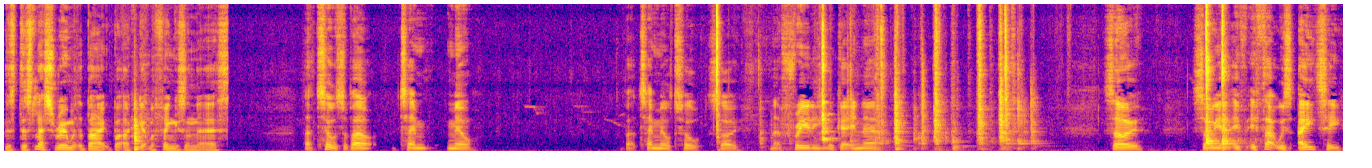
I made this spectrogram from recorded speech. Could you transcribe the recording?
there's, there's less room at the back, but I can get my fingers in there. That tool's about 10 mil, about 10 mil tool, so that freely will get in there. So, so yeah, if, if that was 80,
